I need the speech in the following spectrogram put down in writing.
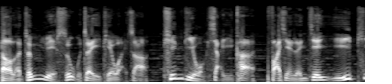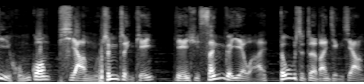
到了正月十五这一天晚上，天帝往下一看，发现人间一片红光，响声震天，连续三个夜晚都是这般景象，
